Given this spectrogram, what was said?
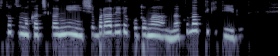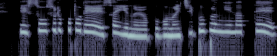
一つの価値観に縛られることがなくなってきている。で、そうすることで、左右の欲望の一部分になって、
